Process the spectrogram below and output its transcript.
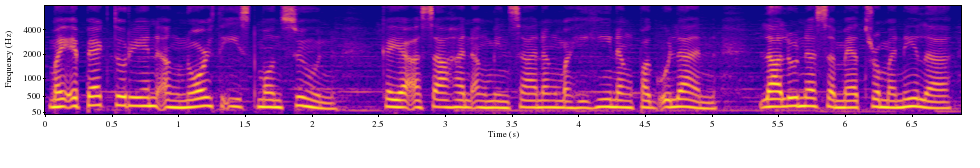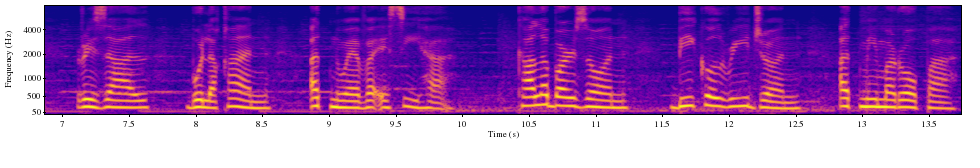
May epekto rin ang northeast monsoon, kaya asahan ang minsanang mahihinang pag-ulan, lalo na sa Metro Manila, Rizal, Bulacan at Nueva Ecija. Calabarzon, Bicol Region at Mimaropa.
